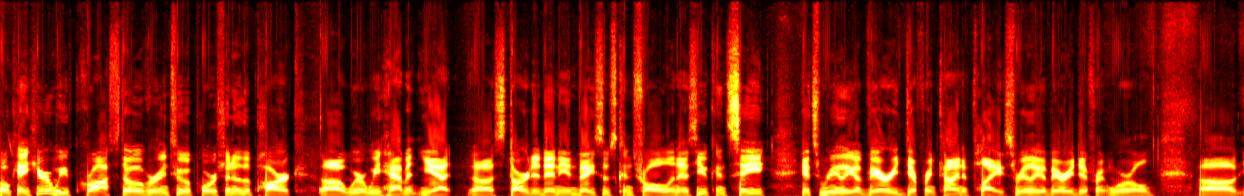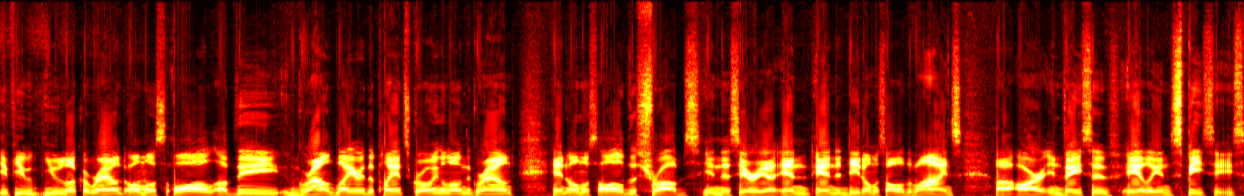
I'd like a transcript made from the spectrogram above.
Okay, here we've crossed over into a portion of the park uh, where we haven't yet uh, started any invasives control. And as you can see, it's really a very different kind of place, really a very different world. Uh, if you, you look around, almost all of the ground layer, the plants growing along the ground, and almost all of the shrubs in this area, and, and indeed almost all of the vines, uh, are invasive alien species.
